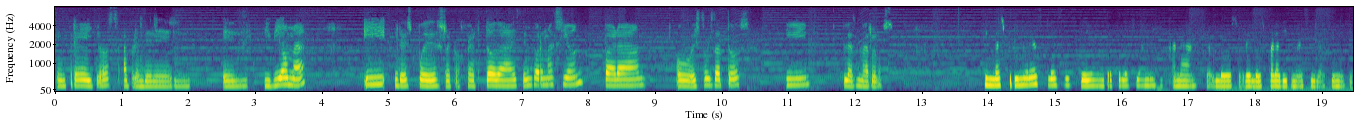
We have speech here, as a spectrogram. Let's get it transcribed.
entre ellos, aprender el, idioma y después recoger toda esta información para o estos datos y plasmarlos. En las primeras clases de antropología mexicana se habló sobre los paradigmas y la ciencia.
